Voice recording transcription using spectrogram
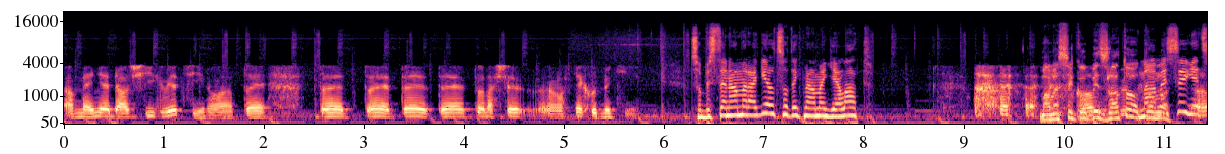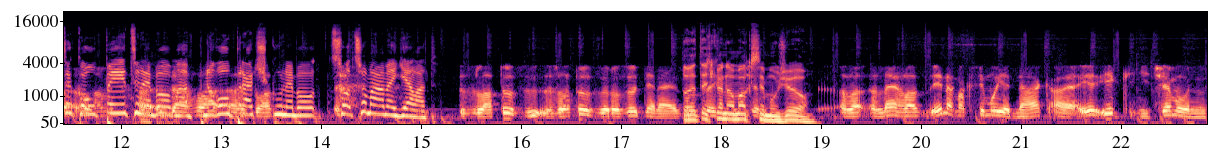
a méně dalších věcí. No a to je to, je, to, je, to, je, to, je to naše eh, vlastně chudnutí. Co byste nám radil, co teď máme dělat? Máme si koupit zlato? Máme si něco eh, koupit, nebo novou pračku, nebo co, co máme dělat? Zlato, zlato rozhodně ne. To je teďka na maximu, že jo? ne, je na maximu jednak a je, je k ničemu,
